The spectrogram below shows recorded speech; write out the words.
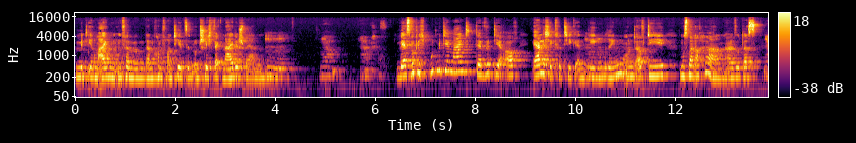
mit ihrem eigenen Unvermögen dann konfrontiert sind und schlichtweg neidisch werden. Ja. Ja, krass. Wer es wirklich gut mit dir meint, der wird dir auch ehrliche Kritik entgegenbringen und auf die muss man auch hören. Also das Ja.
